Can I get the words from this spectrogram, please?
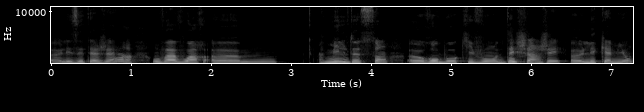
euh, les étagères. On va avoir 1200 robots qui vont décharger les camions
